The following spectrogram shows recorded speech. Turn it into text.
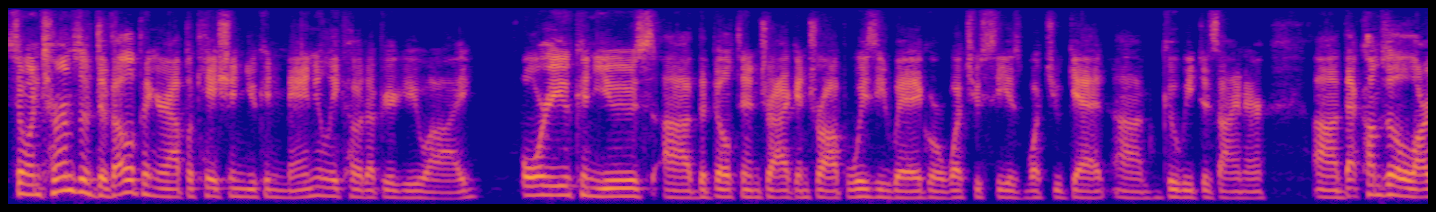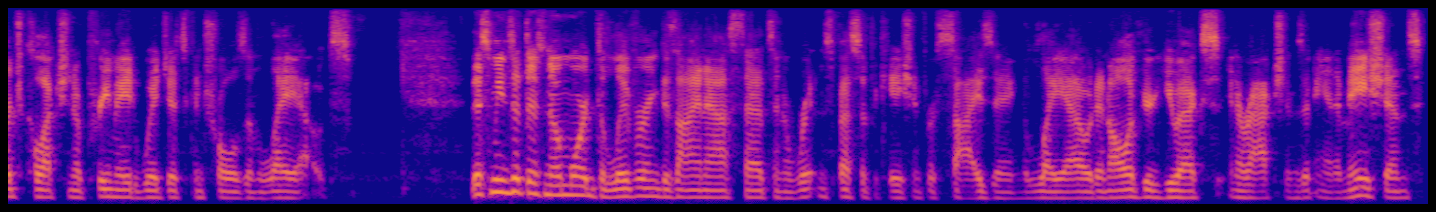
So, in terms of developing your application, you can manually code up your UI, or you can use uh, the built-in drag and drop WYSIWYG, or what you see is what you get um, GUI designer uh, that comes with a large collection of pre-made widgets, controls, and layouts. This means that there's no more delivering design assets and a written specification for sizing, layout, and all of your UX interactions and animations.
